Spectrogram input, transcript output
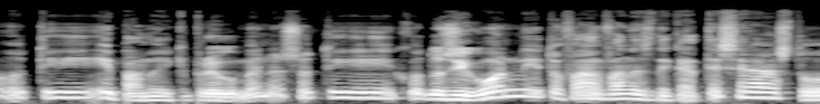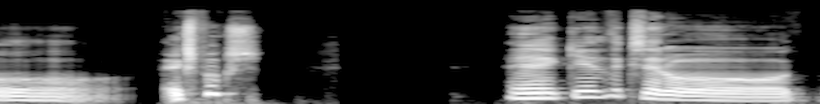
ότι είπαμε και προηγουμένως ότι κοντοζυγώνει το Final Fantasy 14 στο Xbox ε, και δεν ξέρω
